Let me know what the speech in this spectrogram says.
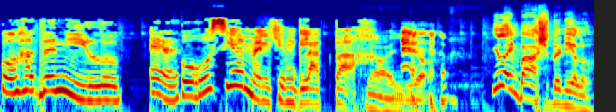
Porra, Danilo. É Borussia Mönchengladbach. Aí, ó. e lá embaixo, Danilo?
